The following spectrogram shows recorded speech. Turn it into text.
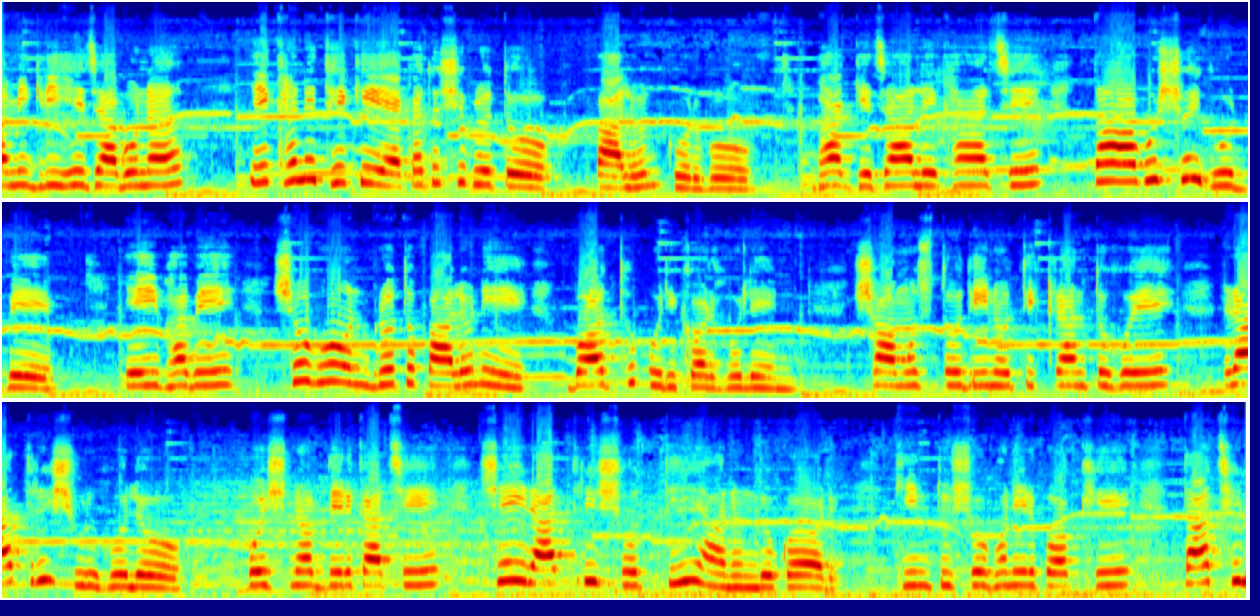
আমি গৃহে যাব না। এখানে থেকে একাদশী ব্রত পালন করব। ভাগ্যে যা লেখা আছে তা অবশ্যই ঘটবে। এইভাবে শোভন ব্রত পালনে বদ্ধপরিকর হলেন। সমস্ত দিন অতিক্রান্ত হয়ে রাত্রি শুরু হলো। বৈষ্ণবদের কাছে সেই রাত্রি সত্যিই আনন্দকর। কিন্তু শোভনের পক্ষে তা ছিল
